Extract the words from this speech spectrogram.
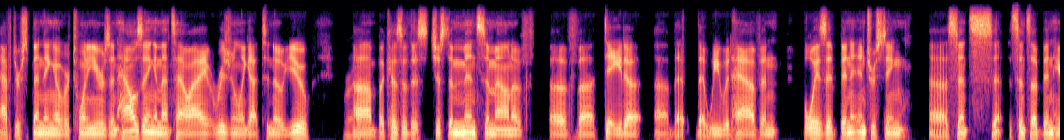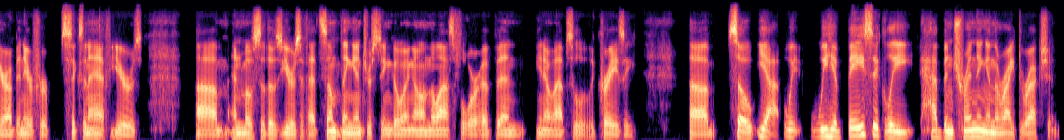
after spending over 20 years in housing, and that's how I originally got to know you. Right. Uh, because of this just immense amount of of uh, data uh, that that we would have. And boy, has it been interesting uh, since since I've been here. I've been here for six and a half years, um, and most of those years have had something interesting going on. The last four have been, you know, absolutely crazy. Um, so yeah, we we have basically have been trending in the right direction.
